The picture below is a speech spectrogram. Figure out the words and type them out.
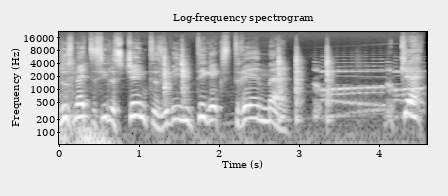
Dus mette si les centes, e vini tig extrem, man. Kijk,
